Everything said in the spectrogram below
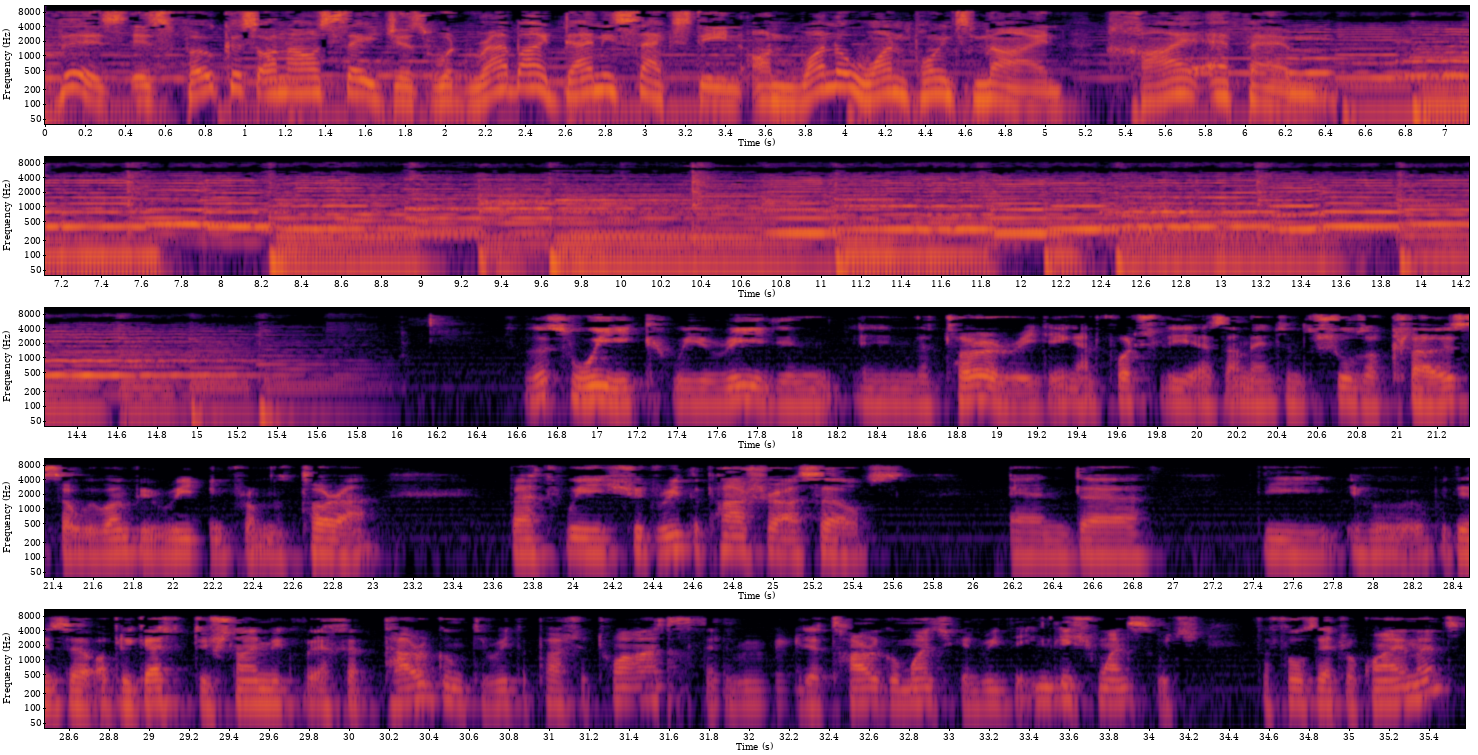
This is Focus on Our Sages with Rabbi Danny Sackstein on 101.9 Chai FM. This week we read in, in the Torah reading. Unfortunately, as I mentioned, the shuls are closed, so we won't be reading from the Torah. But we should read the Parsha ourselves. And, uh, the, there's an obligation to Shnaimik Targum to read the Parsha twice, then read the Targum once. You can read the English once, which fulfills that requirement.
